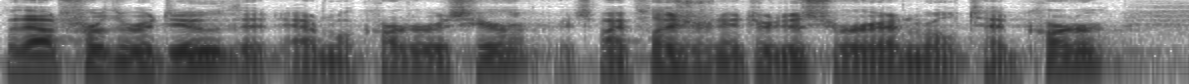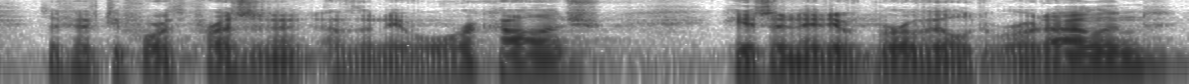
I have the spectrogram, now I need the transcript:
Without further ado, that Admiral Carter is here. It's my pleasure to introduce Rear Admiral Ted Carter, the 54th President of the Naval War College. He is a native of Burrillville, Rhode Island.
